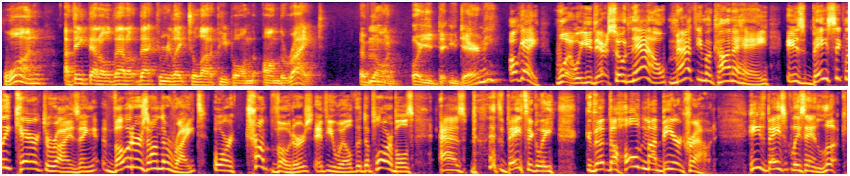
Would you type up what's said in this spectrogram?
one, I think that'll, that'll, that can relate to a lot of people on the, on the right of hmm. going, oh, you, you dare me? Okay, well, well, you dare. So now Matthew McConaughey is basically characterizing voters on the right, or Trump voters, if you will, the deplorables, as, as basically the, the hold my beer crowd. He's basically saying, look,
